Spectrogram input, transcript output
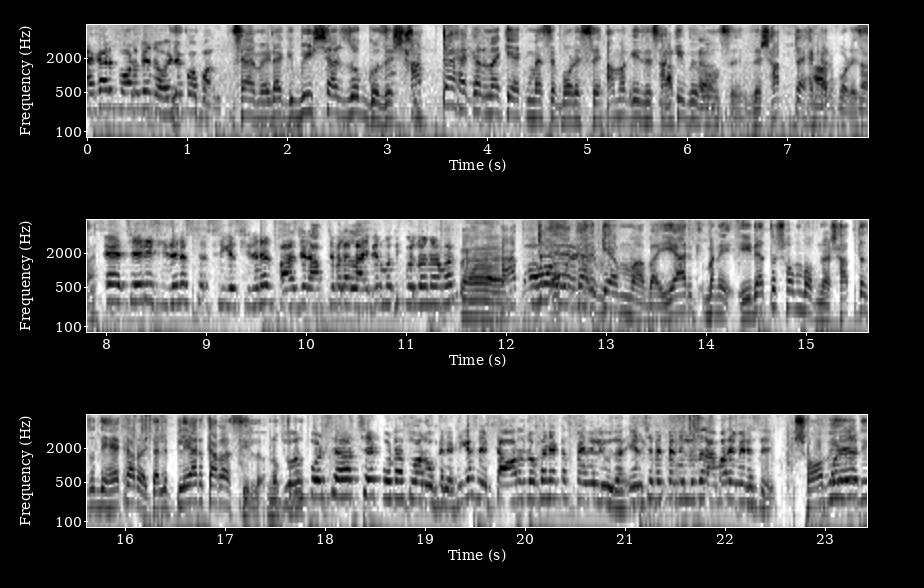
হ্যাকার পড়বে না ওইটা কপাল। স্যাম এটা কি বিশ্বাসযোগ্য যে সাতটা হ্যাকার নাকি এক ম্যাচে পড়েছে? আমাকে যে সাকিবে বলছে যে সাতটা হ্যাকার পড়েছে। এ চেরি সিজনের সিজনের ফার্স্ট ডে রাত্রেবেলা লাইভের মধ্যে পড়ল না আমার? সাতটা ভাই? আর মানে এটা তো সম্ভব না সাতটা যদি হ্যাকার হয় তাহলে প্লেয়ার কারা ছিল? জোন পড়ছে হচ্ছে কোটা তুয়ার ওখানে ঠিক আছে? টাওয়ারের ওখানে একটা প্যানেল ইউজার এল শেপের প্যানেল ইউজার আমারে মেরেছে। সবই যদি।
